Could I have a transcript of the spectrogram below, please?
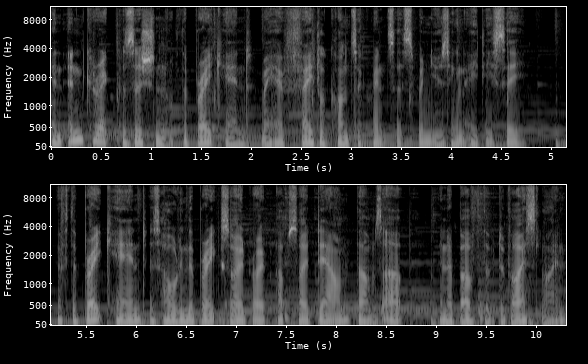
An incorrect position of the brake hand may have fatal consequences when using an ATC. If the brake hand is holding the brake side rope upside down, thumbs up, and above the device line,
